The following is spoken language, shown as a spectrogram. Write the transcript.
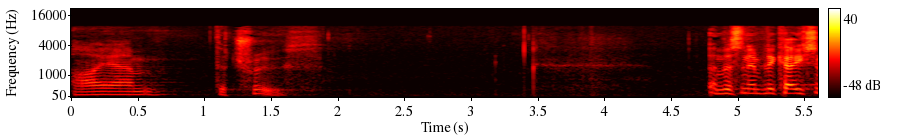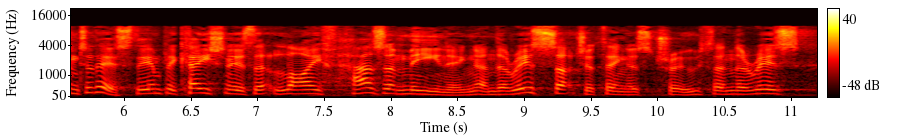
I am the truth. And there's an implication to this. The implication is that life has a meaning, and there is such a thing as truth, and there is,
